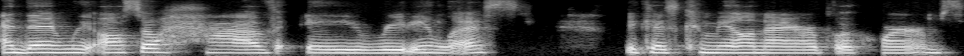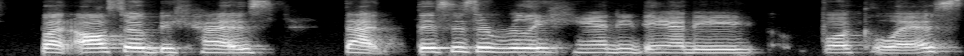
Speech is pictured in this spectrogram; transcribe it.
And then we also have a reading list because Camille and I are bookworms, but also because that this is a really handy dandy book list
